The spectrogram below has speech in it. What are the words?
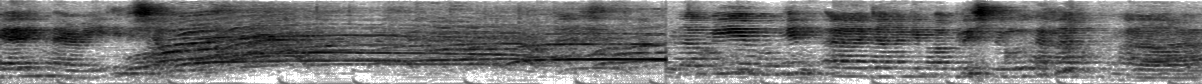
getting married. Inshallah. dipublish dulu karena uh,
